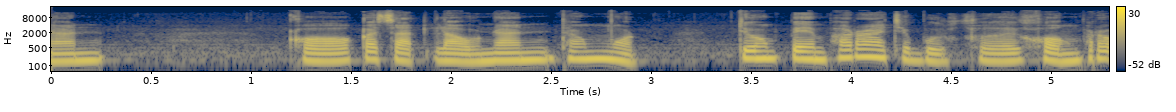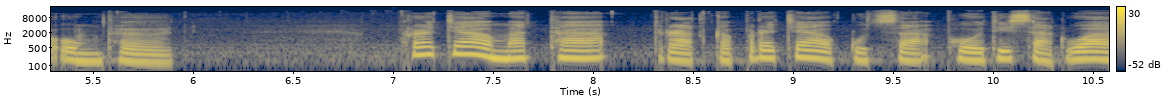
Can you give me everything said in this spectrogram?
นั้น ขอกษัตริย์เหล่านั้นทั้งหมดจงเป็นพระราชบุตรเขยของพระองค์เถิด พระเจ้ามัทธะตรัสกับพระเจ้ากุศะโพธิสัตว์ว่า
